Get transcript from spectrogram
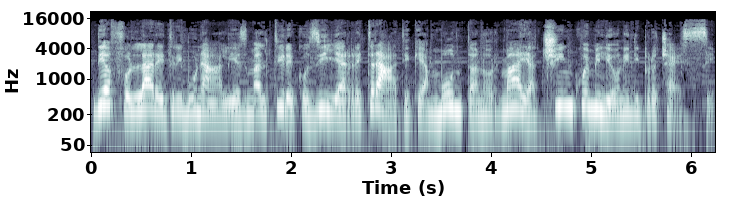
di affollare i tribunali e smaltire così gli arretrati che ammontano ormai a 5 milioni di processi.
